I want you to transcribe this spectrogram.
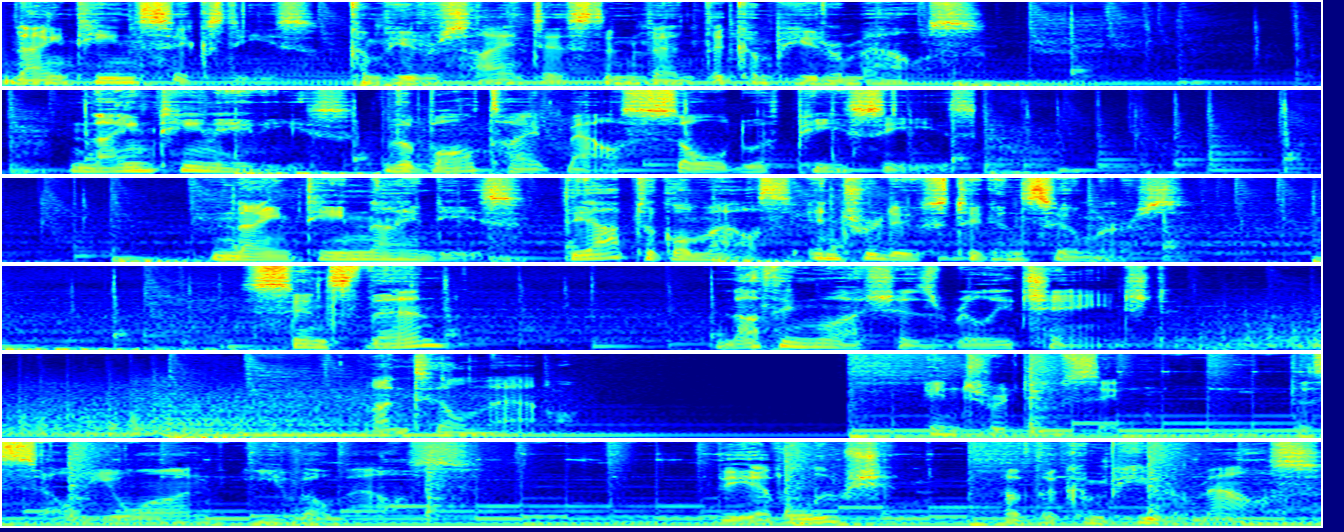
1960s, computer scientists invent the computer mouse. 1980s, the ball type mouse sold with PCs. 1990s, the optical mouse introduced to consumers. Since then, nothing much has really changed. Until now. Introducing the Celluon Evo Mouse. The evolution of the computer mouse.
